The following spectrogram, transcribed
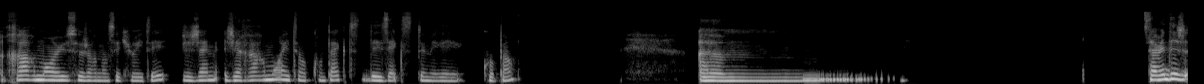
rarement eu ce genre d'insécurité. J'ai rarement été en contact des ex de mes copains. Ça m'est déjà.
